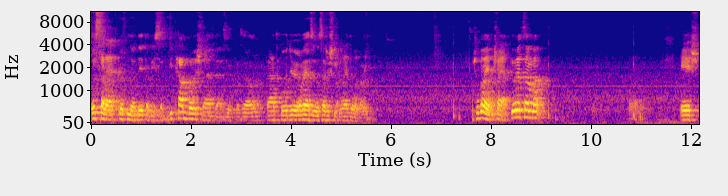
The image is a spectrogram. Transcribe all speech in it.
Össze lehet kötni a database-et GitHub-ba, és lehet verziókezelni. Tehát, hogy a verziózás is meg lehet oldani. És oda megyek saját környezetembe, és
